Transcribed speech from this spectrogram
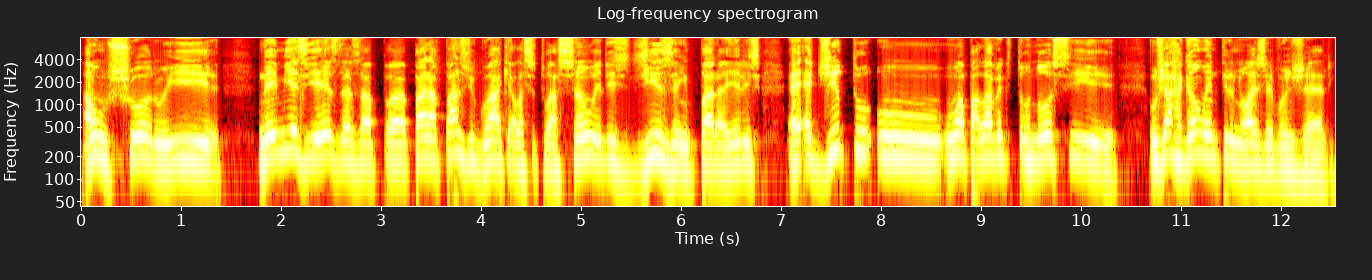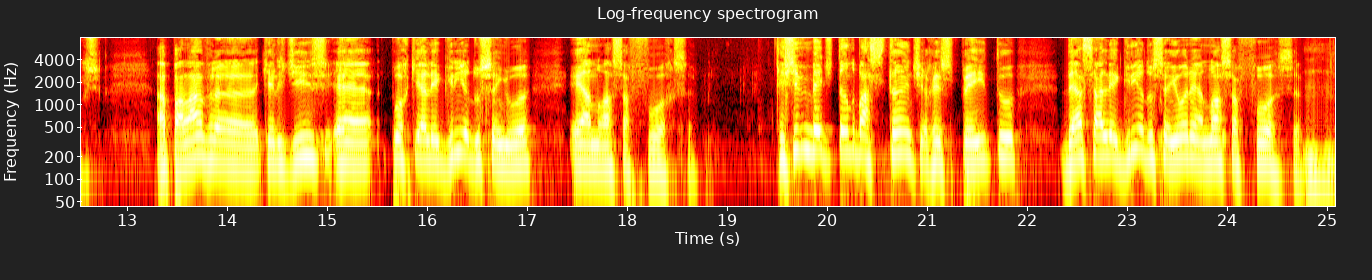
Há um choro e Neemias e Esdras, para apaziguar aquela situação, eles dizem para eles, é, é dito um, uma palavra que tornou-se um jargão entre nós evangélicos. A palavra que ele diz é porque a alegria do Senhor é a nossa força. Estive meditando bastante a respeito dessa alegria do Senhor é a nossa força. Uhum.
